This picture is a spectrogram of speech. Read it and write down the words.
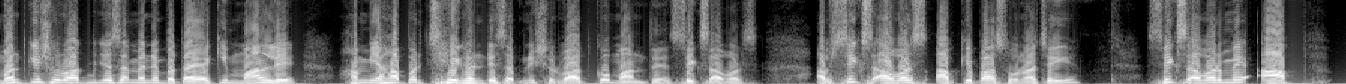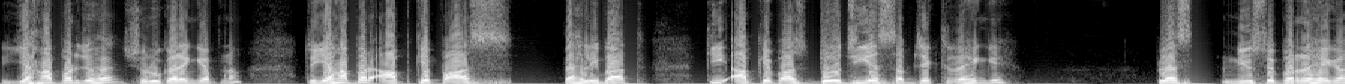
मंथ की शुरुआत में जैसा मैंने बताया कि मान ले, हम यहाँ पर छह घंटे से अपनी शुरुआत को मानते हैं सिक्स आवर्स अब सिक्स आवर्स आपके पास होना चाहिए। सिक्स आवर में आप यहाँ पर जो है, शुरू करेंगे अपना। तो यहाँ पर आपके पास, पहली बात, कि आपके पास दो जीएस सब्जेक्ट रहेंगे प्लस न्यूज़पेपर रहेगा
